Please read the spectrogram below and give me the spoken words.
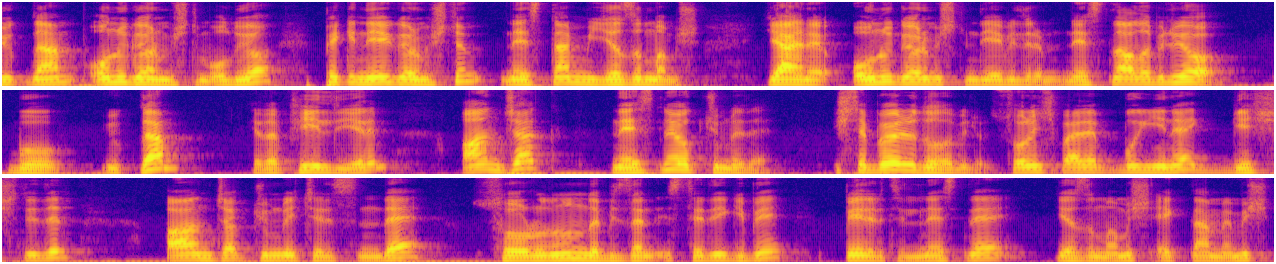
Yüklem onu görmüştüm oluyor. Peki neyi görmüştüm? Nesnem yazılmamış. Yani onu görmüştüm diyebilirim. Nesne alabiliyor bu yüklem ya da fiil diyelim. Ancak nesne yok cümlede. İşte böyle de olabilir. Sonuç itibariyle bu yine geçişlidir. Ancak cümle içerisinde sorunun da bizden istediği gibi belirtili nesne yazılmamış, eklenmemiş.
